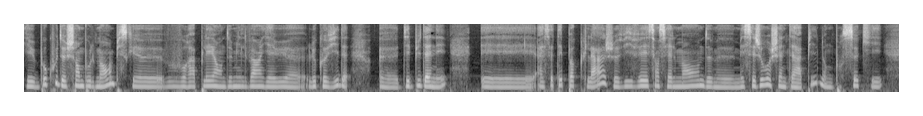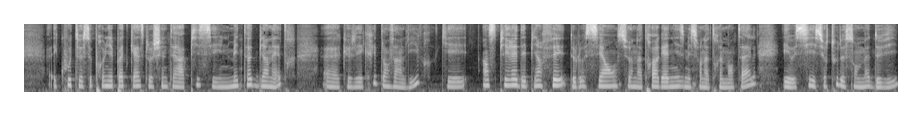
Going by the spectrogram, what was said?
il y a eu beaucoup de chamboulements, puisque vous vous rappelez, en 2020, il y a eu le Covid, début d'année. Et à cette époque-là, je vivais essentiellement de mes séjours chaîne thérapie. Donc pour ceux qui écoute ce premier podcast, l'Ocean Therapy, c'est une méthode bien-être euh, que j'ai écrite dans un livre qui est inspiré des bienfaits de l'océan sur notre organisme et sur notre mental, et aussi et surtout de son mode de vie,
